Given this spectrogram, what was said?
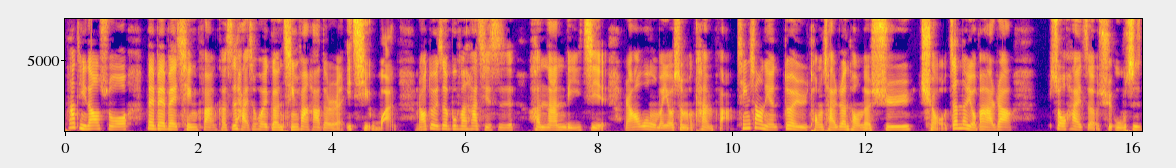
他提到说，贝贝被侵犯，可是还是会跟侵犯他的人一起玩。然后对于这部分，他其实很难理解。然后问我们有什么看法？青少年对于同才认同的需求，真的有办法让受害者去无视、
